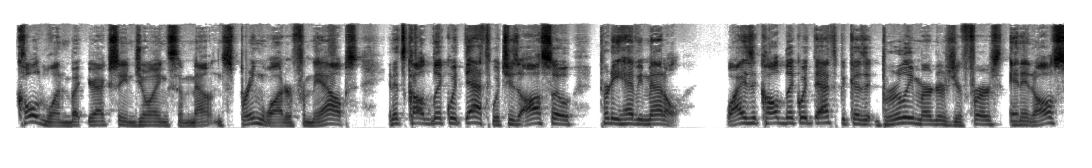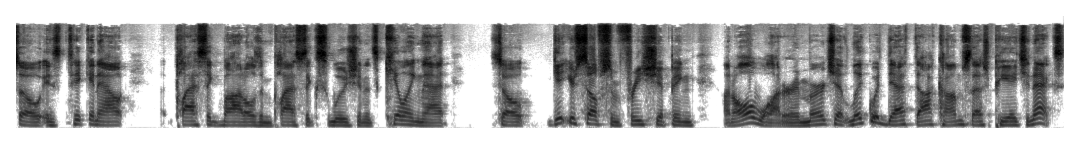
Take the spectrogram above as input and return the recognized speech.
cold one, but you're actually enjoying some mountain spring water from the Alps. And it's called Liquid Death, which is also pretty heavy metal. Why is it called Liquid Death? Because it brutally murders your first, and it also is taking out plastic bottles and plastic solution. It's killing that so get yourself some free shipping on all water and merch at liquiddeath.com slash phnx.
